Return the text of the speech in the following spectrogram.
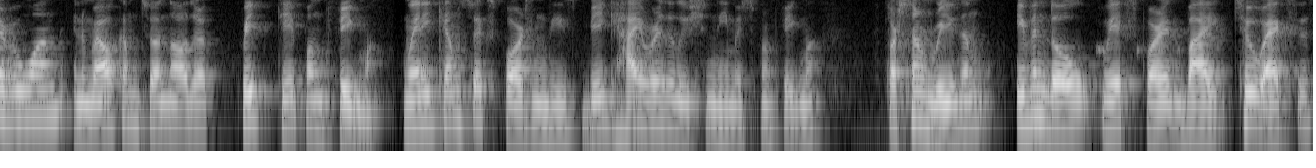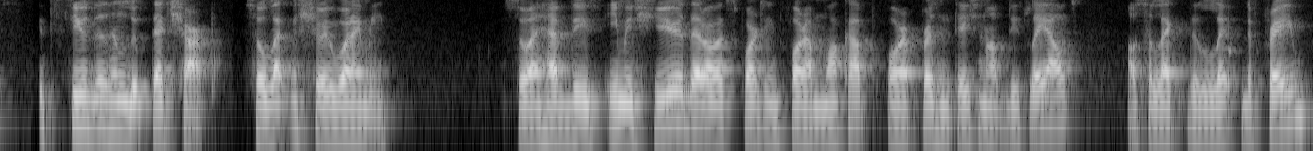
everyone and welcome to another quick tip on Figma. When it comes to exporting these big high resolution images from Figma, for some reason, even though we export it by 2x, it still doesn't look that sharp. So let me show you what I mean. So I have this image here that I'm exporting for a mockup or a presentation of this layout. I'll select the, the frame,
